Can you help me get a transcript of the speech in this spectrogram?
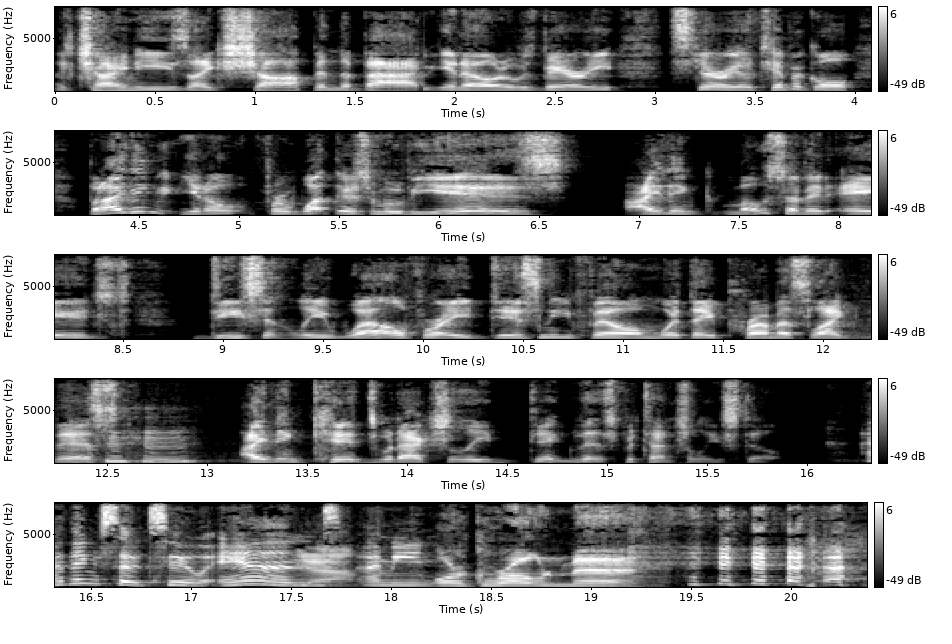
a Chinese like shop in the back, you know, and it was very stereotypical. But I think, you know, for what this movie is, I think most of it aged decently well for a Disney film with a premise like this. Mm-hmm. I think kids would actually dig this potentially still. I think so too. And Yeah. I mean, Or grown men.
